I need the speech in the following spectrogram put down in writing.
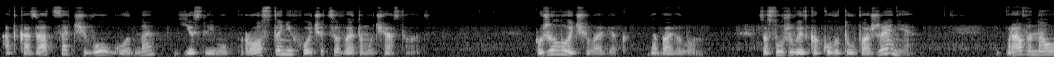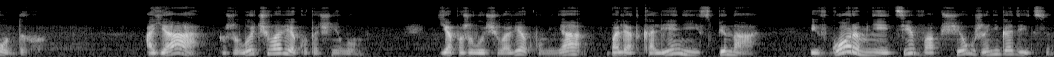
отказаться от чего угодно, если ему просто не хочется в этом участвовать. «Пожилой человек», — добавил он, — «заслуживает какого-то уважения и права на отдых». «А я пожилой человек», — уточнил он. «Я пожилой человек, у меня болят колени и спина. И в горы мне идти вообще уже не годится.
